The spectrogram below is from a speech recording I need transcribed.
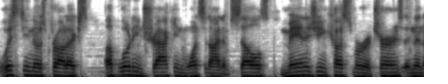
listing those products, uploading tracking once an item sells, managing customer returns, and then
